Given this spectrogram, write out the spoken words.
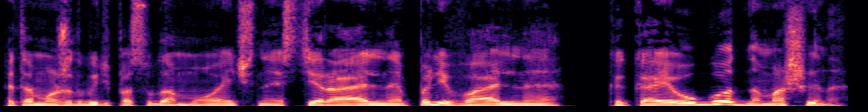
это может быть посудомоечная, стиральная, поливальная, какая угодно машина.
